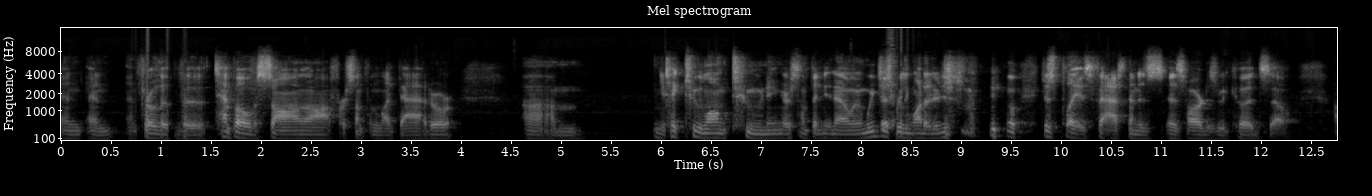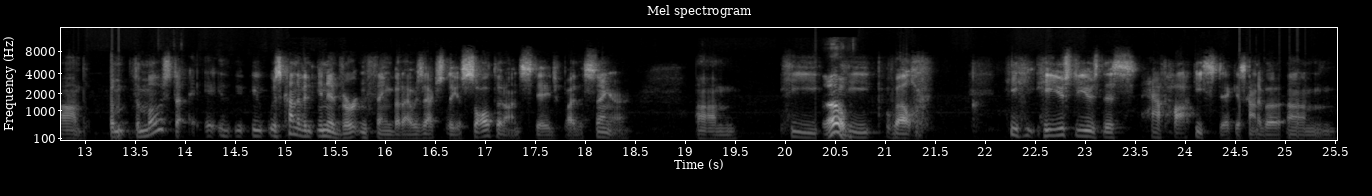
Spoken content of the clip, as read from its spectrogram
and and and throw the the tempo of a song off or something like that, or um, you take too long tuning or something, you know. And we just really wanted to just you know just play as fast and as as hard as we could. So. Um, the, the most it, it- was kind of an inadvertent thing, but I was actually assaulted on stage by the singer. Um, he Oh. he well he he he used to use this half hockey stick as kind of a um,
